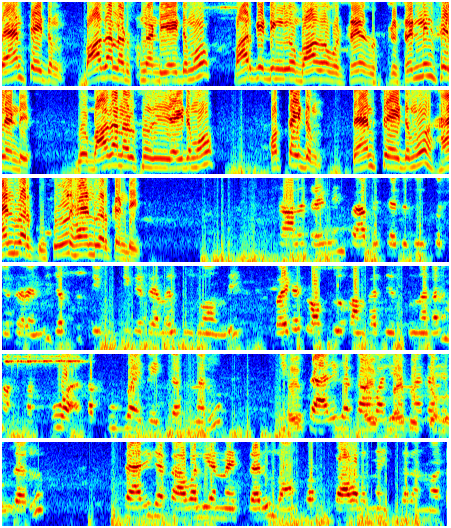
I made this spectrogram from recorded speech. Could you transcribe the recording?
fancy item బాగా నడుస్తుందండి ఈ ఐటమ్ మార్కెటింగ్లో బాగా ట్రెండింగ్ సేల్ అండి. బాగా నడుస్తుంది ఈ ఐటమ్ కొత్త item fancy item hand work full hand work అండి. చాలా ట్రెండింగ్ ఫ్యాబ్రిక్స్ అయితే తీసుకొచ్చేసారండి. జస్ట్ త్రీ ఫిఫ్టీకి అయితే అవైలబుల్గా ఉంది. బయట షాప్స్లో కంపేర్ చేసుకున్నా కానీ మనకు తక్కువ తక్కువగా అయితే ఇచ్చేస్తున్నారు. మీకు శారీగా కావాలి అన్నా కానీ. ఇస్తారు. శారీగా కావాలి అన్న ఇస్తారు లాంగ్ ఫ్రాక్స్ కావాలన్నా ఇస్తారు అనమాట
